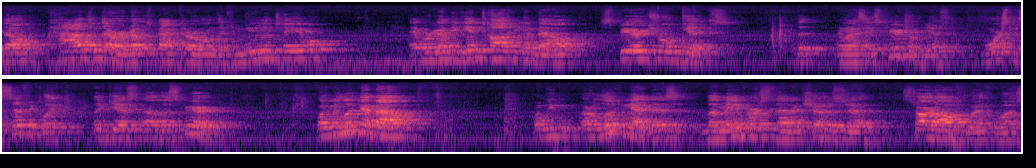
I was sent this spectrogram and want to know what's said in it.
don't have them, there are notes back there on the communion table. And we're gonna begin talking about spiritual gifts. The- and when I say spiritual gifts, more specifically, the gifts of the Spirit. When we look about, when we are looking at this, the main verse that I chose to start off with was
